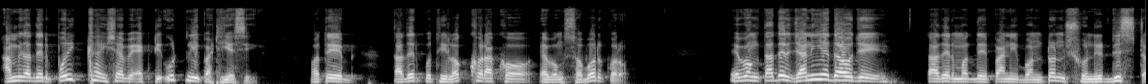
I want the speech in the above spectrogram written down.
আমি তাদের পরীক্ষা হিসাবে একটি উটনি পাঠিয়েছি। অতএব তাদের প্রতি লক্ষ্য রাখো এবং সবর করো। এবং তাদের জানিয়ে দাও যে তাদের মধ্যে পানি বন্টন সুনির্দিষ্ট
